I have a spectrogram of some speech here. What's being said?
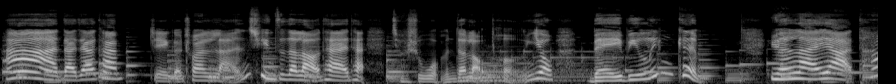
啊！大家看，这个穿蓝裙子的老太太就是我们的老朋友 Baby Lincoln。原来呀，她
